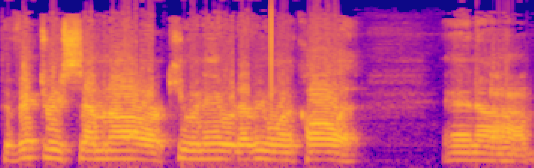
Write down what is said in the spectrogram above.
the victory seminar or Q and A, whatever you want to call it. And uh, Uh-huh.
